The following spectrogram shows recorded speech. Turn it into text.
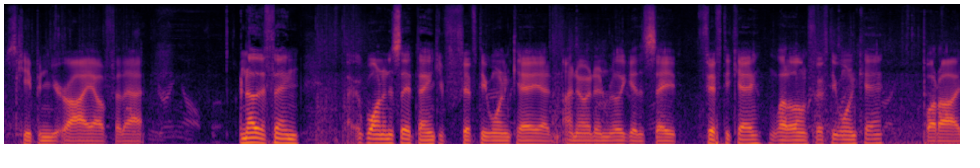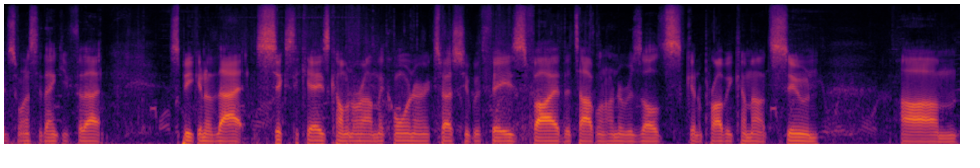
just keeping your eye out for that. Another thing, I wanted to say thank you for 51k. I, I know I didn't really get to say 50k, let alone 51k, but uh, I just want to say thank you for that. Speaking of that, 60k is coming around the corner, especially with FaZe 5. The top 100 results going to probably come out soon. Um,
